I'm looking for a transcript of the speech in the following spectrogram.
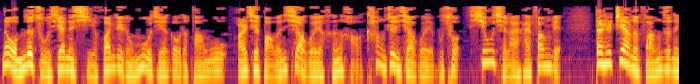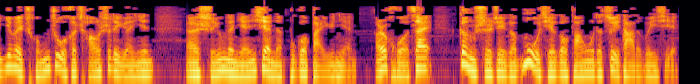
那我们的祖先呢，喜欢这种木结构的房屋，而且保温效果也很好，抗震效果也不错，修起来还方便。但是这样的房子呢，因为重蛀和潮湿的原因，呃，使用的年限呢不过百余年，而火灾更是这个木结构房屋的最大的威胁。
